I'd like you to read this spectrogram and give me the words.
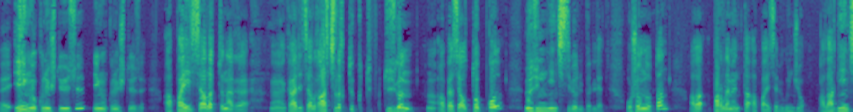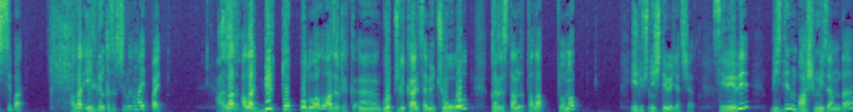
э, эң өкүнүчтүүсү эң өкүнүчтүүсү оппозициялык жанагы коалициялык азчылыкты түзгөн оппозициялык топко өзүнүн энчиси бөлүп берилет. Ошондуктан алар парламентте оппозиция бүгүн жок. Алардын энчиси бар. Алар элдин кызыкчылыгын айтпайт. Алар алар бир топ болуп алып азыркы э, көпчүлүк коалиция менен чогуу болуп кыргызстанды талап тоноп эл үчүн иштебей жатышат. Себеби биздин баш мыйзамда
